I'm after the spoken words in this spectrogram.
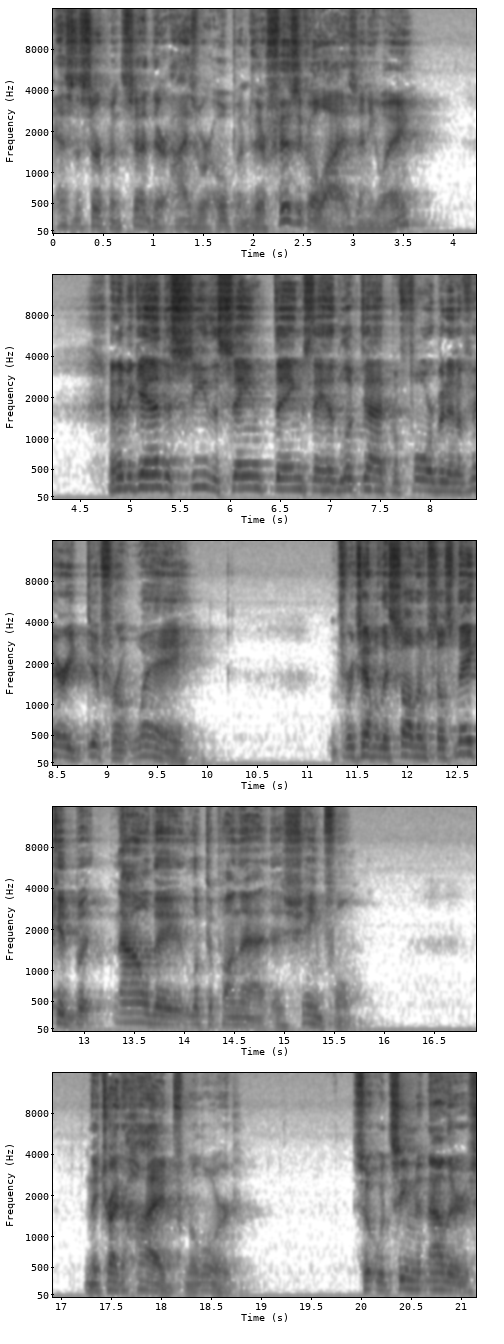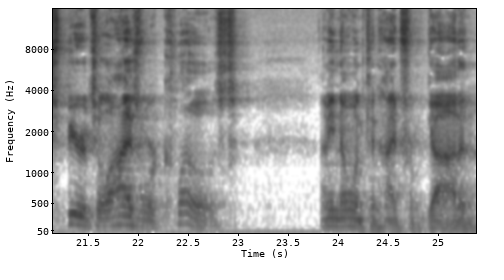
As the serpent said, their eyes were opened, their physical eyes anyway. And they began to see the same things they had looked at before, but in a very different way. For example, they saw themselves naked, but now they looked upon that as shameful. And they tried to hide from the Lord. So it would seem that now their spiritual eyes were closed. I mean, no one can hide from God, and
